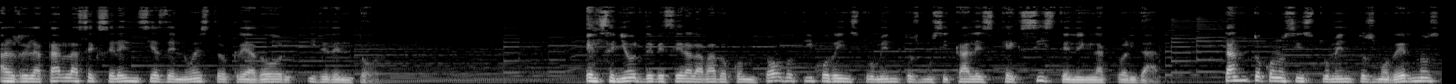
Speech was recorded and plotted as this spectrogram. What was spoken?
al relatar las excelencias de nuestro Creador y Redentor. El Señor debe ser alabado con todo tipo de instrumentos musicales que existen en la actualidad, tanto con los instrumentos modernos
